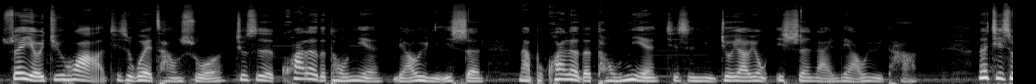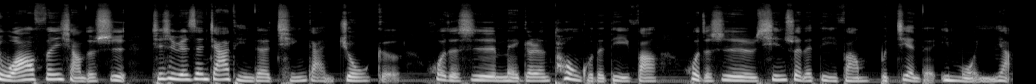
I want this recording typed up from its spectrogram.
所以有一句话，其实我也常说，就是快乐的童年疗愈你一生，那不快乐的童年，其实你就要用一生来疗愈它。那其实我要分享的是，其实原生家庭的情感纠葛，或者是每个人痛苦的地方。或者是心碎的地方，不见得一模一样。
